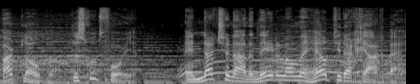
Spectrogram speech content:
Hardlopen, dat is goed voor je. En Nationale Nederlanden helpt je daar graag bij.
